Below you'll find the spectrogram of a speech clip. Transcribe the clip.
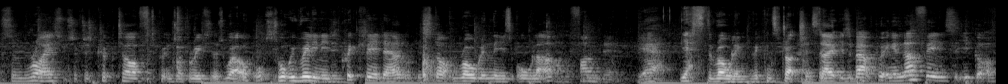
some rice, which I've just cooked off to put into our burritos as well. So what we really need is a quick clear down, we can start rolling these all up. Oh, the fun bit. Yeah. Yes, the rolling, the construction. So it's about putting enough in so that you've got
